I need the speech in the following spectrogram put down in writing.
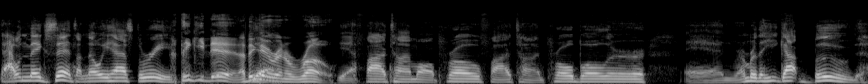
That would make sense. I know he has three. I think he did. I think they were in a row. Yeah, five time All Pro, five time Pro Bowler. And remember that he got booed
